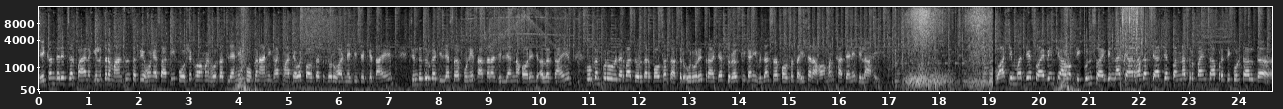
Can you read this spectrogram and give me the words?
एकंदरीत जर पाहायला गेलं तर मान्सून सक्रिय होण्यासाठी पोषक हवामान होत असल्याने कोकण आणि घाटमाथ्यावर पावसाचा जोर वाढण्याची शक्यता आहे. सिंधुदुर्ग जिल्ह्यासह पुणे सातारा जिल्ह्यांना ऑरेंज अलर्ट आहे. कोकण पूर्व विदर्भात जोरदार पावसाचा तर उर्वरित राज्यात तुरळक ठिकाणी विजांसह पावसाचा इशारा हवामान खात्याने दिला आहे. वाशिममध्ये सोयाबीनची आवक टिकून सोयाबीनला चार हजार चारशे पन्नास रुपयांचा प्रति क्विंटल दर.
